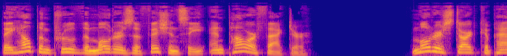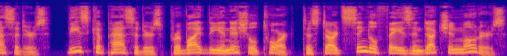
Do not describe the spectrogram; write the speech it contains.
They help improve the motor's efficiency and power factor. Motor start capacitors these capacitors provide the initial torque to start single phase induction motors.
